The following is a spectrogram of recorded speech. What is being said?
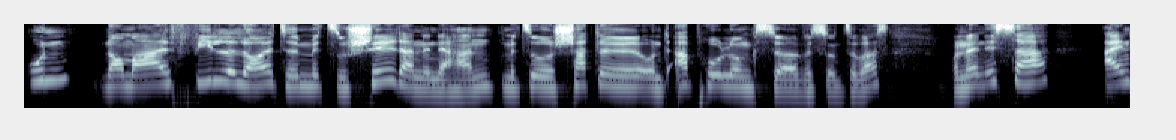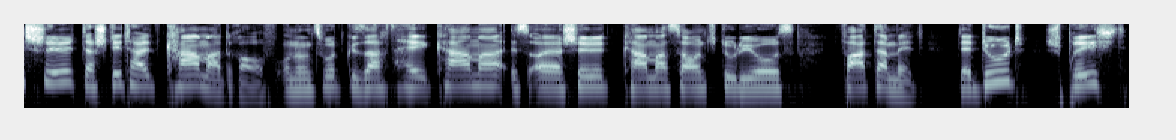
unnormal viele Leute mit so Schildern in der Hand, mit so Shuttle- und Abholungsservice und sowas. Und dann ist da ein Schild, da steht halt Karma drauf. Und uns wurde gesagt, hey, Karma ist euer Schild, Karma Sound Studios, fahrt da mit. Der Dude spricht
